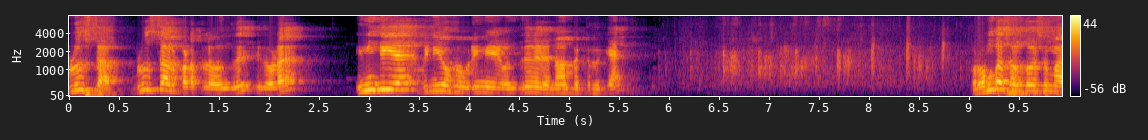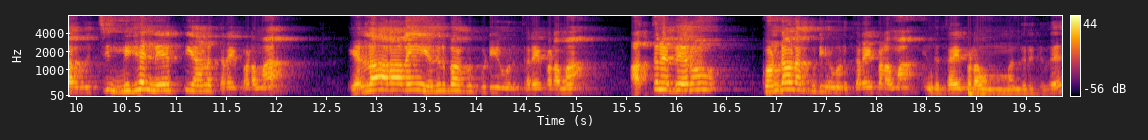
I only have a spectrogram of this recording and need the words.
ப்ளூ ஸ்டார் ப்ளூ ஸ்டார் படத்தில் வந்து இதோட இந்திய விநியோக உரிமையை வந்து நான் பெற்றிருக்கேன். ரொம்ப சந்தோஷமா இருந்துச்சு. மிக நேர்த்தியான திரைப்படமா எல்லாராலையும் எதிர்பார்க்கக்கூடிய ஒரு திரைப்படமா அத்தனை பேரும் கொண்டாடக்கூடிய ஒரு திரைப்படமா இந்த திரைப்படம் வந்திருக்குது.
